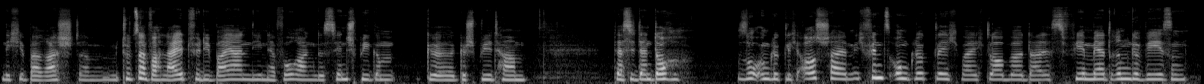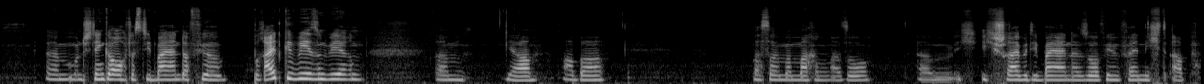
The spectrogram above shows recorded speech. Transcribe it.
nicht überrascht. Ähm, mir tut es einfach leid für die Bayern, die ein hervorragendes Hinspiel ge ge gespielt haben, dass sie dann doch so unglücklich ausscheiden. Ich finde es unglücklich, weil ich glaube, da ist viel mehr drin gewesen. Ähm, und ich denke auch, dass die Bayern dafür bereit gewesen wären. Ähm, ja, aber was soll man machen? Also ähm, ich, ich schreibe die Bayern also auf jeden Fall nicht ab.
